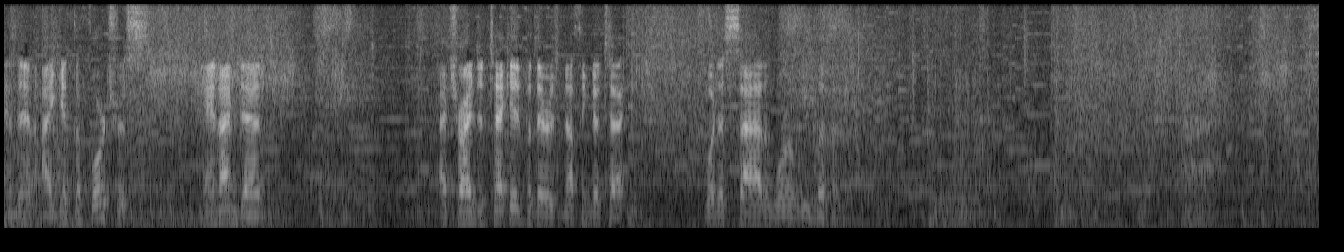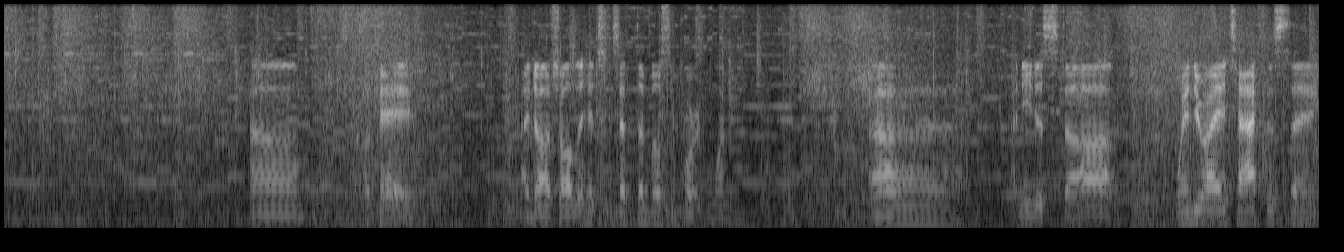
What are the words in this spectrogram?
And then I get the Fortress. And I'm dead. I tried to tech it, but there is nothing to tech. What a sad world we live in. um, okay. I dodged all the hits except the most important one. Ah, uh, I need to stop. When do I attack this thing?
